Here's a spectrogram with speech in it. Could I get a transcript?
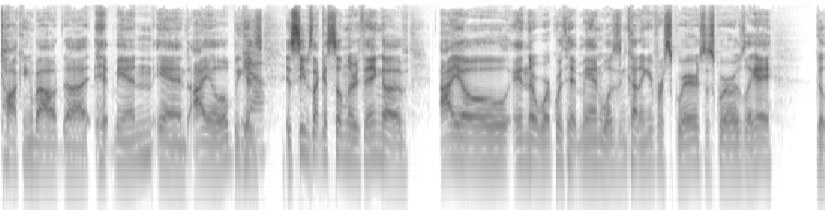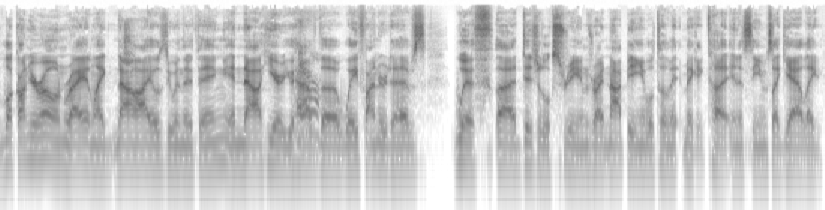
talking about uh, Hitman and IO because Yeah. it seems like a similar thing of IO and their work with Hitman wasn't cutting it for Square, so Square was like, hey, good luck on your own, right? And like now IO's doing their thing, and now here you have Yeah. the Wayfinder devs with uh, Digital Extremes, right, not being able to make it cut, and it seems like yeah, like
